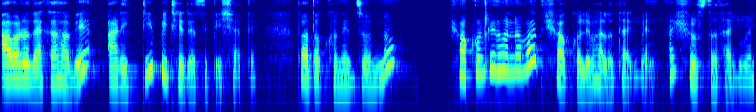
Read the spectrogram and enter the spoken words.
আবারও দেখা হবে আরেকটি পিঠের রেসিপির সাথে। ততক্ষণের জন্য সকলকে ধন্যবাদ, সকলে ভালো থাকবেন আর সুস্থ থাকবেন।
